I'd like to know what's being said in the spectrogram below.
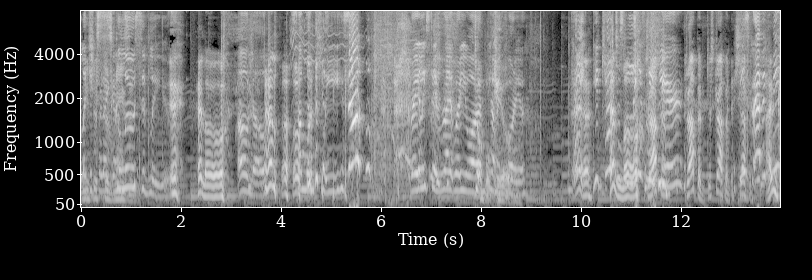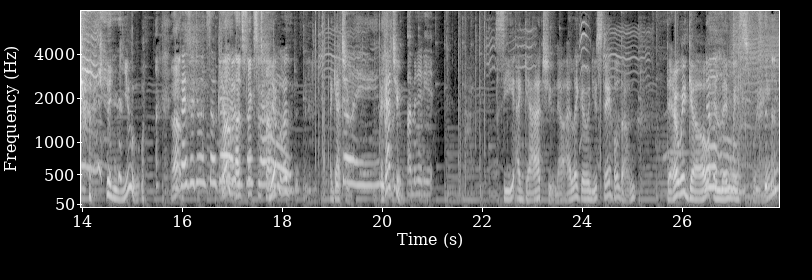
like he's just ex- reason. exclusively you. Eh, hello. Oh no. Hello. Someone please. no! Rayleigh, stay right where you are. Double I'm coming kill. for you. Hey, Uh, you can't just leave me Drop here. him! Drop him! Just drop him! Drop He's him. grabbing I'm me. grabbing you. Oh, You guys are doing so good. Well, let's so fix this proud. problem. Yeah, I got Keep you. going. I got you. I'm an idiot. See, I got you. Now I let go and you stay. Hold on. There we go. And then we swing.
